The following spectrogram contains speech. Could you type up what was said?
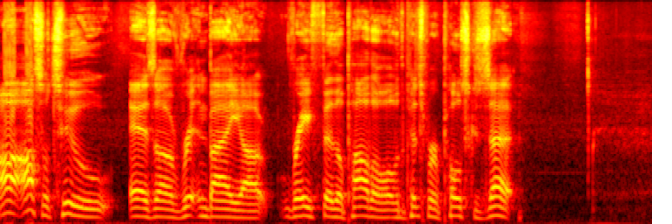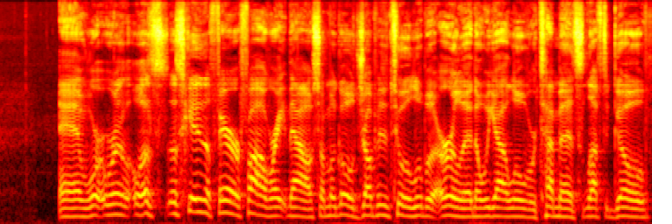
Uh, also, too, as uh, written by uh, Ray Fittipaldo of the Pittsburgh Post Gazette. And we're, we're let's let's get into fair or foul right now. So I'm gonna go jump into it a little bit early. I know we got a little over ten minutes left to go.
